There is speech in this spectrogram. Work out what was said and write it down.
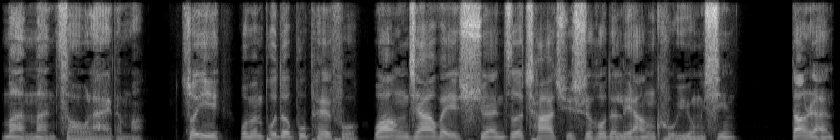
慢慢走来的吗？所以，我们不得不佩服王家卫选择插曲时候的良苦用心。当然，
